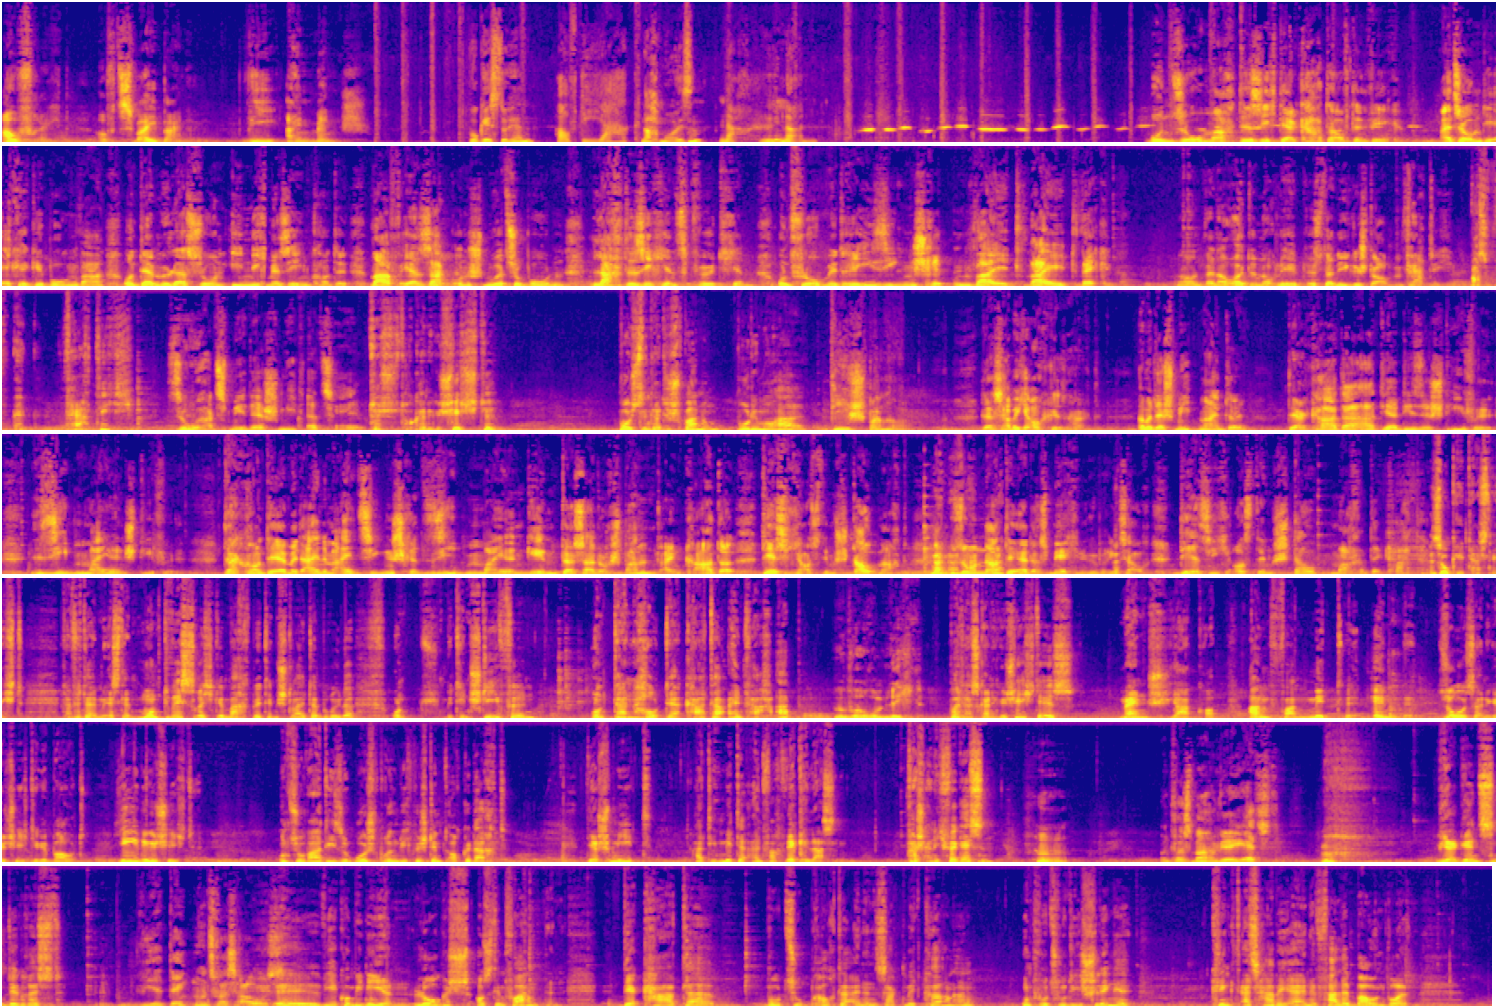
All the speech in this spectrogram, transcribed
Aufrecht, auf zwei Beinen, wie ein Mensch. Wo gehst du hin? Auf die Jagd. Nach Mäusen? Nach Hühnern. Und so machte sich der Kater auf den Weg. Als er um die Ecke gebogen war und der Müllerssohn ihn nicht mehr sehen konnte, warf er Sack und Schnur zu Boden, lachte sich ins Pfötchen und floh mit riesigen Schritten weit, weit weg. Und wenn er heute noch lebt, ist er nie gestorben. Fertig. Was? Fertig? So hat's mir der Schmied erzählt. Das ist doch keine Geschichte. Wo ist denn da die Spannung? Wo die Moral? Die Spannung. Das habe ich auch gesagt. Aber der Schmied meinte, der Kater hat ja diese Stiefel, sieben Meilen Stiefel. Da konnte er mit einem einzigen Schritt sieben Meilen gehen. Das sei doch spannend. Ein Kater, der sich aus dem Staub macht. So nannte er das Märchen übrigens auch. Der sich aus dem Staub machende Kater. So geht das nicht. Da wird einem erst der Mund wässrig gemacht mit dem Streit der Brüder und mit den Stiefeln. Und dann haut der Kater einfach ab. Warum nicht? Weil das keine Geschichte ist. Mensch, Jakob, Anfang, Mitte, Ende. So ist eine Geschichte gebaut. Jede Geschichte. Und so war diese ursprünglich bestimmt auch gedacht. Der Schmied hat die Mitte einfach weggelassen. Wahrscheinlich vergessen. Hm. Und was machen wir jetzt? Wir ergänzen den Rest. Wir denken uns was aus? Äh, wir kombinieren. Logisch aus dem Vorhandenen. Der Kater, wozu braucht er einen Sack mit Körnern? Und wozu die Schlinge? Klingt, als habe er eine Falle bauen wollen.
